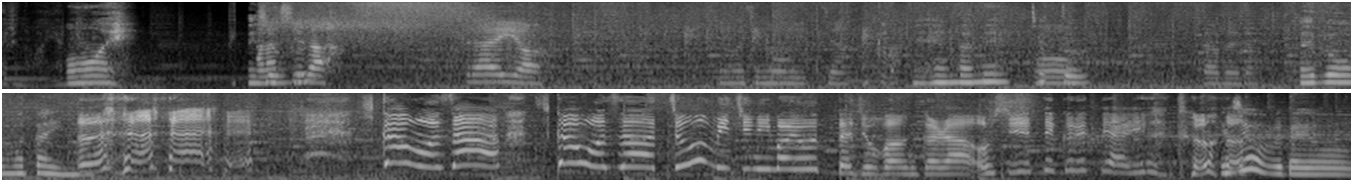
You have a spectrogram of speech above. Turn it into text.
えるのはやめ重い。びっ大丈夫話が。辛いよ。山地のりちゃん。行くわ。大変だね。ちょっと。う。んダメだ。だいぶ重たいね。しかもさしかもさ超道に迷った序盤から教えてくれてありがとう。大丈夫だよ。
